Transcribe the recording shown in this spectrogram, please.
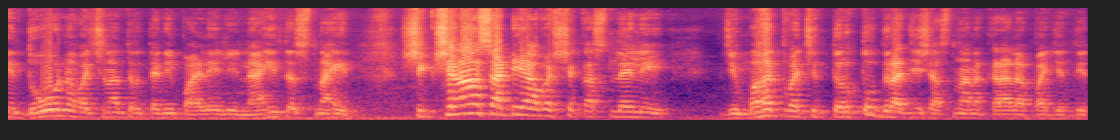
हे दोन वचनं तर त्यांनी पाळलेली नाहीतच नाहीत. शिक्षणासाठी आवश्यक असलेली जी महत्वाची तरतूद राज्य शासनानं करायला पाहिजे ते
